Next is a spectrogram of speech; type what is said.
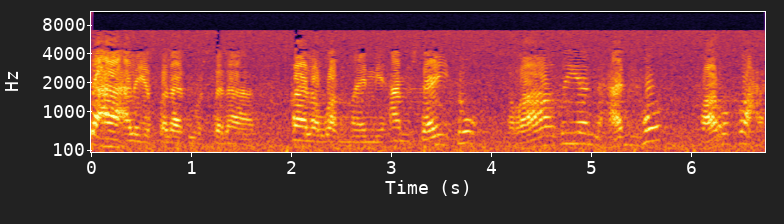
دعا عليه الصلاة والسلام. قال اللهم إني أمسيت راضيا عنه فارض عنه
